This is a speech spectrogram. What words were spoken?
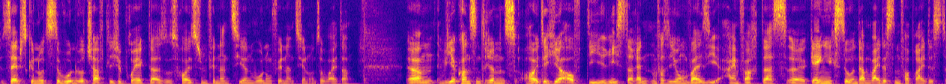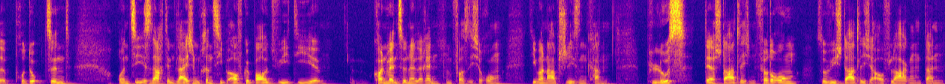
selbst genutzte wohnwirtschaftliche Projekte, also das Häuschen finanzieren, Wohnung finanzieren und so weiter. Ähm, wir konzentrieren uns heute hier auf die Riester Rentenversicherung, weil sie einfach das äh, gängigste und am weitesten verbreiteste Produkt sind. Und sie ist nach dem gleichen Prinzip aufgebaut wie die konventionelle Rentenversicherung, die man abschließen kann. Plus der staatlichen Förderung sowie staatliche Auflagen dann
